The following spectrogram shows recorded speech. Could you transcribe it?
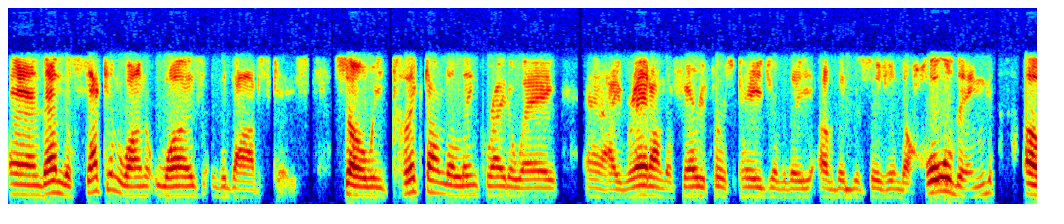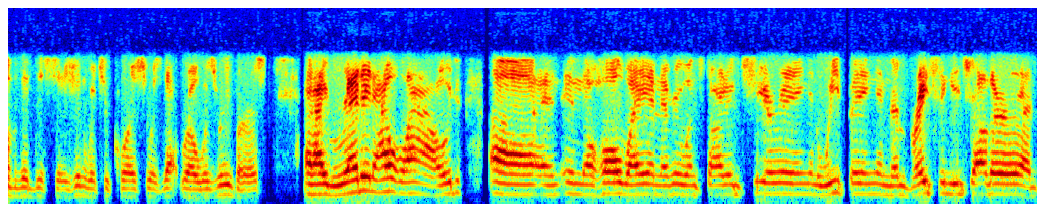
And then the second one was the Dobbs case. So we clicked on the link right away, and I read on the very first page of the of the decision the holding of the decision, which of course was that Roe was reversed, and I read it out loud uh, and in the hallway, and everyone started cheering and weeping and embracing each other, and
